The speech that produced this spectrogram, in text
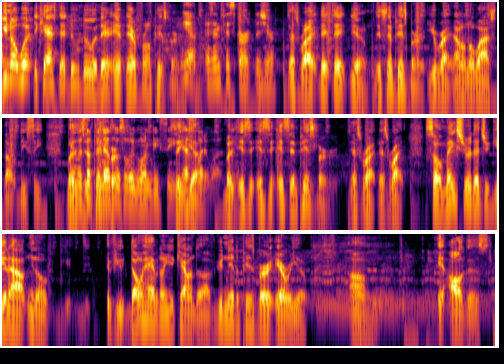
You know what? The cats that do do it, they're in, they're from Pittsburgh. Yeah, it's in Pittsburgh this year. That's right. They they yeah, it's in Pittsburgh. You're right. I don't know why I thought DC, but it was in something else. Was going to D.C. See, That's yeah, what it was. But it's it's it's in Pittsburgh. That's right. That's right. So make sure that you get out. You know, if you don't have it on your calendar, if you're near the Pittsburgh area, um, in August,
